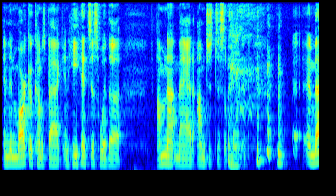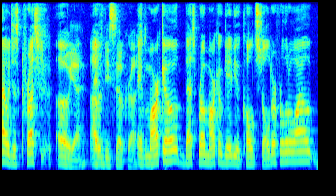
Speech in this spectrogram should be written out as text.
and then Marco comes back and he hits us with a, I'm not mad, I'm just disappointed. and that would just crush you. Oh yeah, I If- would be so crushed. If Marco, best bro Marco, gave you a cold shoulder for a little while,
